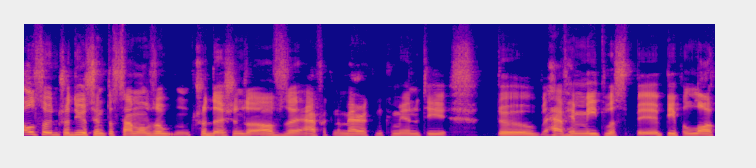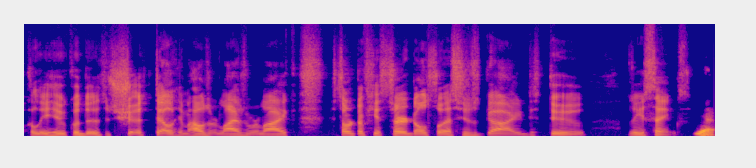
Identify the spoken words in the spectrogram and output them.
also introduce him to some of the traditions of the african american community to have him meet with people locally who could tell him how their lives were like. Sort of he served also as his guide to these things. Yeah.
